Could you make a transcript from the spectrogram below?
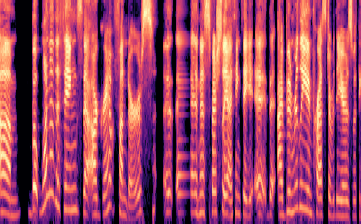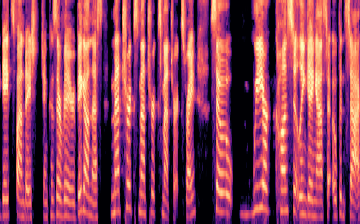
um, but one of the things that our grant funders, uh, uh, and especially I think they, uh, I've been really impressed over the years with the Gates Foundation because they're very big on this metrics, metrics, metrics, right? So we are constantly getting asked at OpenStax,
